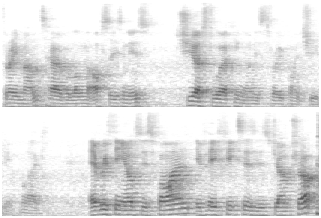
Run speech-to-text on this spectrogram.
three months, however long the off season is, just working on his three point shooting. Like everything else is fine. If he fixes his jump shot,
